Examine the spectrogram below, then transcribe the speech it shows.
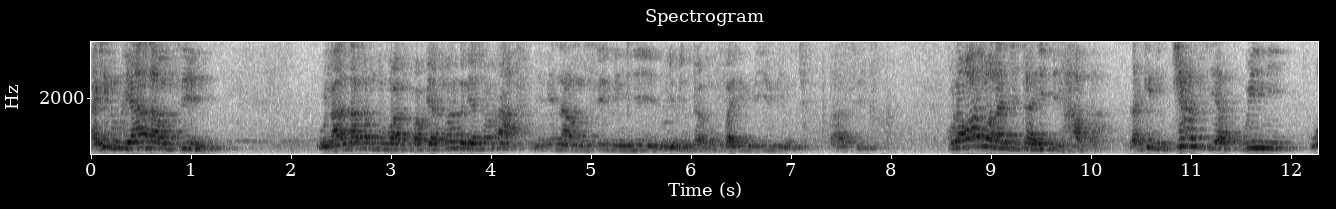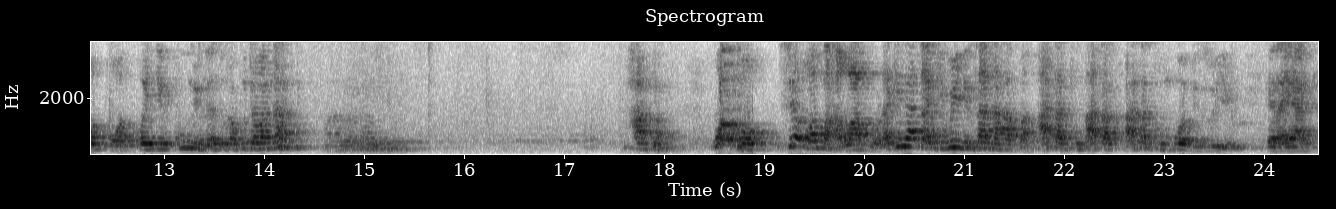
lakini ukianza hamsini unaanza hata mtu akikwambia tuanze biashara, ah, mimi na hamsini hii mimi nitakufa hivi hivi, basi. Kuna watu wanajitahidi hapa, lakini chansi ya kuwini wako kwenye kumi, unaweza ukakuta wangapi hapa. Wapo, sio kwamba hawapo, lakini hata akiwini sana hapa hata tu, hata hata tumbua vizuri hela yake.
